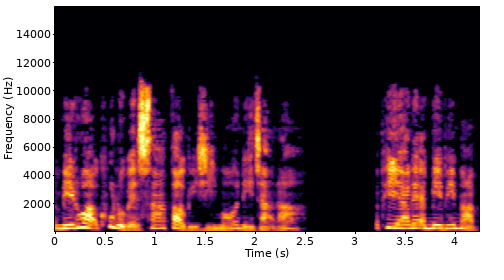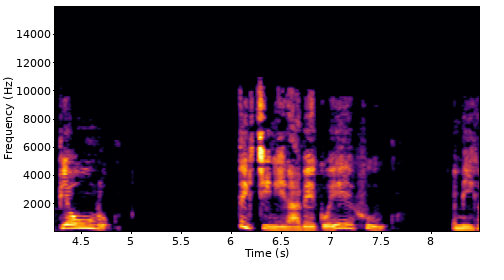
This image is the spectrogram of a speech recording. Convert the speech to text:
အမေတို့ကအခုလိုပဲစားတော့ပြီးရီမောနေကြတာအဖေကလည်းအမေဘေးမှာပြုံးလို့တိတ်ကြည့်နေတာပဲကွယ်ဟုအမေက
